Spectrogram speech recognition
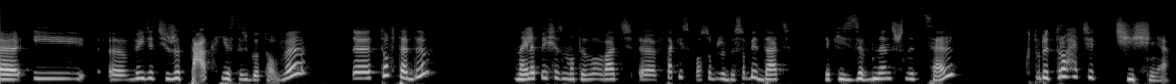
e, i wyjdzie ci, że tak, jesteś gotowy, to wtedy najlepiej się zmotywować w taki sposób, żeby sobie dać jakiś zewnętrzny cel, który trochę cię ciśnie.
